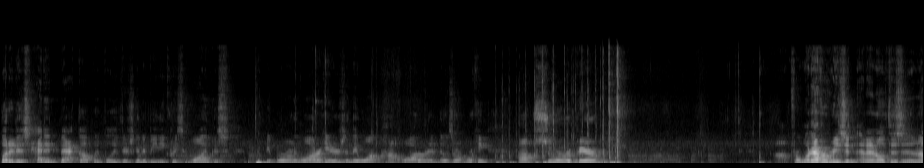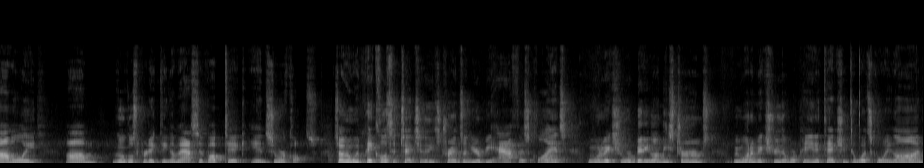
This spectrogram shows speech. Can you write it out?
but it is headed back up. We believe there's going to be an increase in volume because people are running water heaters and they want hot water and those aren't working. Um, sewer repair, for whatever reason, and I don't know if this is an anomaly, um, Google's predicting a massive uptick in sewer calls. So I mean, we pay close attention to these trends on your behalf as clients. We want to make sure we're bidding on these terms. We want to make sure that we're paying attention to what's going on,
